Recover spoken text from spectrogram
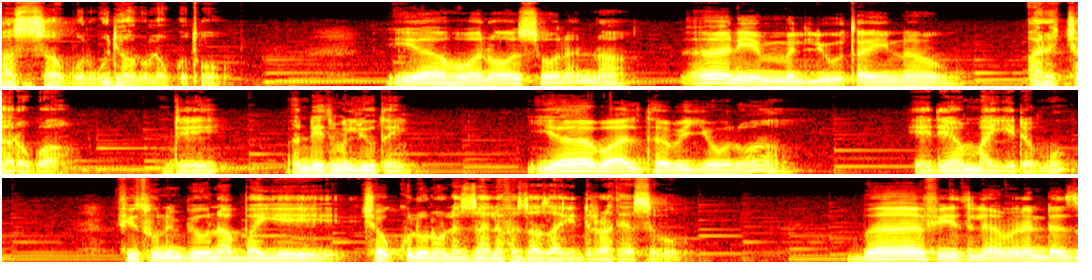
ሐሳቡን ወዲያውኑ ለውጦ የሆነው ሆነና እኔ ምን ሊውጠኝ ነው አለች አረጓ። እንዴ እንዴት ምን ሊውጠኝ? የባል ተብዬው ነዋ። ሄዲያም አየ ደግሞ ፊቱንም ቢሆን አባዬ ቸኩሎ ነው ለዛ ለፈዛዛ ድራት ያስበው። በፊት ለምን እንደዛ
